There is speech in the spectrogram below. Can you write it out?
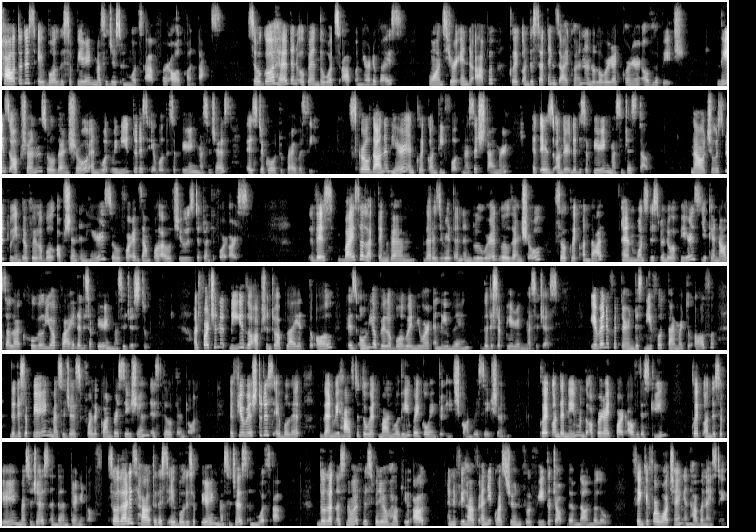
How to disable disappearing messages on WhatsApp for all contacts. So go ahead and open the WhatsApp on your device. Once you're in the app, click on the settings icon on the lower right corner of the page. These options will then show and what we need to disable disappearing messages is to go to privacy. Scroll down in here and click on default message timer. It is under the disappearing messages tab. Now choose between the available option in here. So for example, I will choose the 24 hours. This by selecting them that is written in blue word will then show. So click on that and once this window appears, you can now select who will you apply the disappearing messages to. Unfortunately, the option to apply it to all is only available when you are enabling the disappearing messages. Even if you turn this default timer to off, the disappearing messages for the conversation is still turned on. If you wish to disable it, then we have to do it manually by going to each conversation. Click on the name on the upper right part of the screen, click on disappearing messages and then turn it off. So that is how to disable disappearing messages in WhatsApp. Do let us know if this video helped you out and if you have any question feel free to drop them down below. Thank you for watching and have a nice day.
